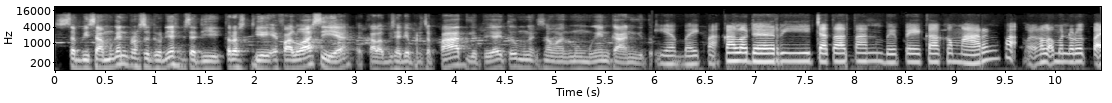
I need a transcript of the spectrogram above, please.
sebisa mungkin prosedurnya bisa di, terus dievaluasi ya. Kalau bisa dipercepat gitu ya, itu sangat memungkinkan gitu. Iya baik Pak. Kalau dari catatan BPK kemarin Pak, kalau menurut Pak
